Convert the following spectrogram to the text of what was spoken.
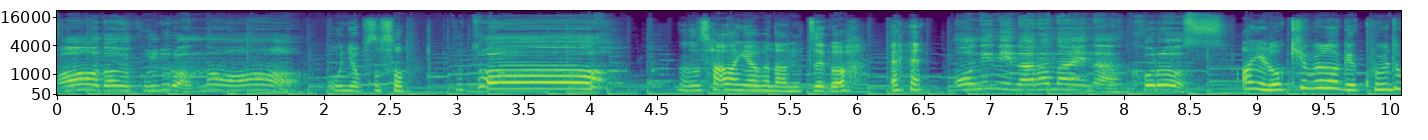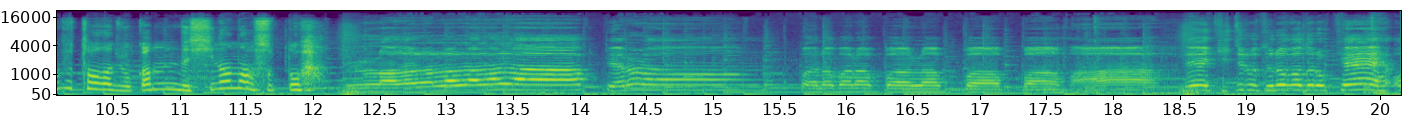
아 나 왜 골드로 안 나와? 운이 없어서. 부터 난 사랑역은 안 찍어. 어니니 나라나이나 코러스. 아니 럭키블럭에 골드 붙어가지고 깠는데 신화 나왔어 또. 라라라라라라라 뾰라랑 빠라바라빠라빠빰 아네 기지로 들어가도록 해 어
